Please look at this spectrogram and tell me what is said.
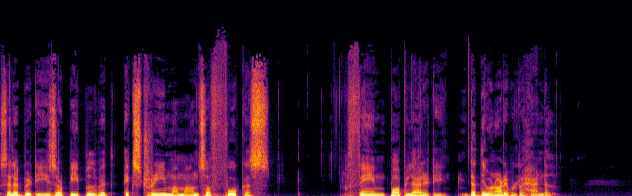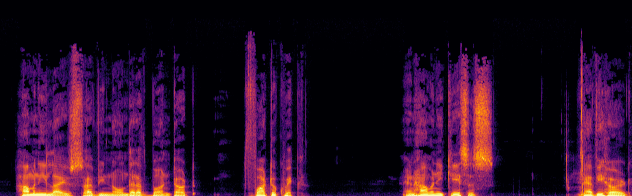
celebrities or people with extreme amounts of focus, fame, popularity that they were not able to handle? How many lives have we known that have burnt out far too quick? And how many cases have we heard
